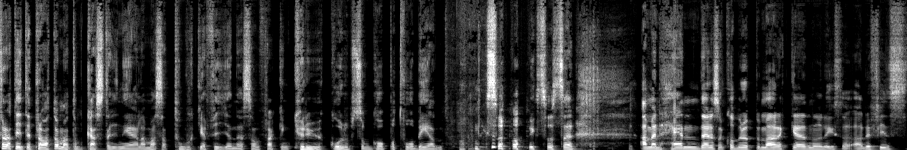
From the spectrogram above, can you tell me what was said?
För att inte prata om att de kastar in en jävla massa tokiga fiender som fucking krukor som går på två ben. liksom, liksom så här, ja men händer som kommer upp i marken och liksom, ja det finns,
